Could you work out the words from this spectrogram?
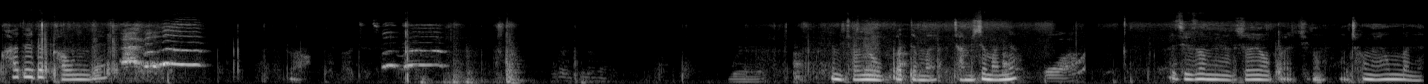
카드를 가운데 이렇게 넣어주세요. 왜? 지금 저희 오빠 때문에 잠시만요. 네, 죄송합니다. 저희 오빠 지금 엄청나게 흥분했네.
